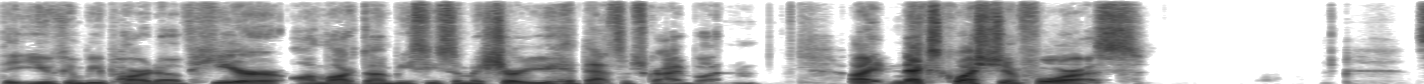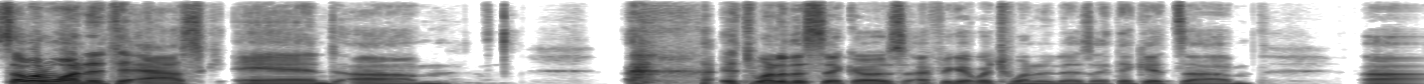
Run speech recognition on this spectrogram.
that you can be part of here on Locked On BC. So make sure you hit that subscribe button. All right, next question for us. Someone wanted to ask, and um, it's one of the sickos. I forget which one it is. I think it's um, uh,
